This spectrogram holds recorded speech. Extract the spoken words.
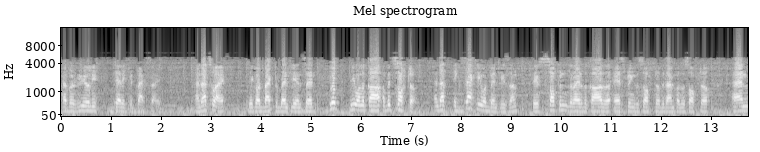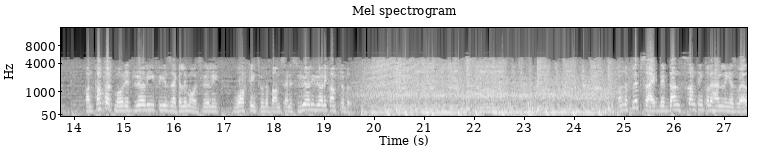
have a really delicate backside. And that's why they got back to Bentley and said, look, we want the car a bit softer. And that's exactly what Bentley's done. They've softened the ride of the car, the air springs are softer, the dampers are softer. And on comfort mode, it really feels like a limo. It's really wafting through the bumps and it's really, really comfortable. On the flip side, they've done something for the handling as well.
